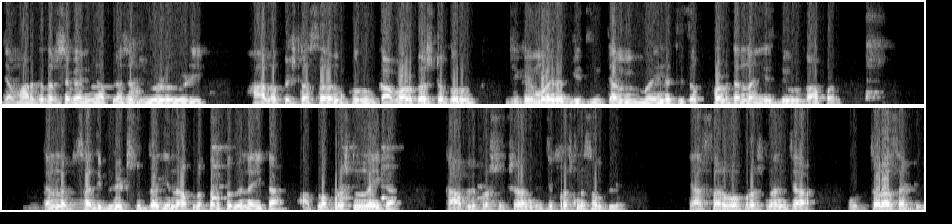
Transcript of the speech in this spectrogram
ज्या मार्गदर्शकांनी आपल्यासाठी वेळोवेळी हाल अपेष्टा सहन करून काबाळ कष्ट करून जी काही मेहनत घेतली त्या मेहनतीचं फळ त्यांना हेच देऊ का आपण? त्यांना साधी भेट सुद्धा घेणं आपलं कर्तव्य नाही का? आपला प्रश्न नाही का? का आपले प्रशिक्षणार्थीचे प्रश्न संपले? त्या सर्व प्रश्नांच्या उत्तरासाठी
